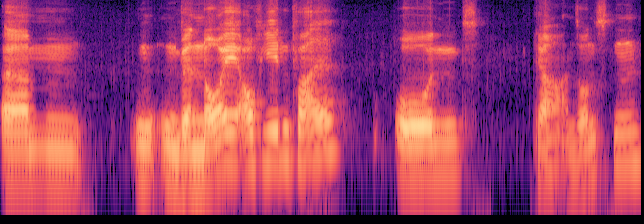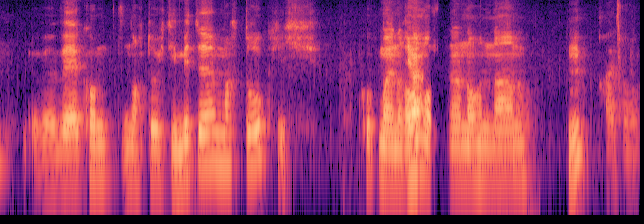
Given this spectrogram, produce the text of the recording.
Ähm, ein neu auf jeden Fall. Und ja, ansonsten, wer kommt noch durch die Mitte, macht Druck. Ich gucke mal in den Raum, ja. ob da noch einen Namen. Hm? Hightower.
